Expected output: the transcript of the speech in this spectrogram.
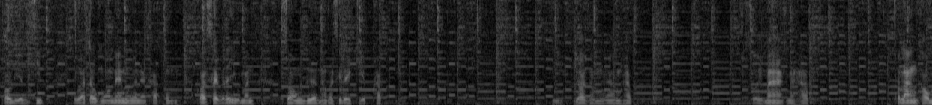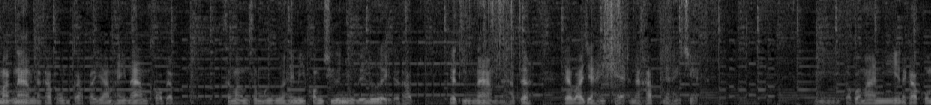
เท่าเหรียญ10 หรือว่าเต้าหัวแม่มือนะครับผมก็ใช้เวลาอยู่ประมาณ2เดือนเท่ากับสิได้เก็บครับยอดงามๆครับ สวยมากนะครับฝรั่งเขามากน้ำนะครับ ผมกับพยายามให้น้ำเขาแบบสม่ำเสมอให้มีความชื้นอยู่เรื่อยๆนะครับอย่าถิ่มน้ำนะครับเด้อแต่ว่าจะให้แฉะนะครับอย่าให้แฉะ นี่ก็ประมาณนี้นะครับ ผม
